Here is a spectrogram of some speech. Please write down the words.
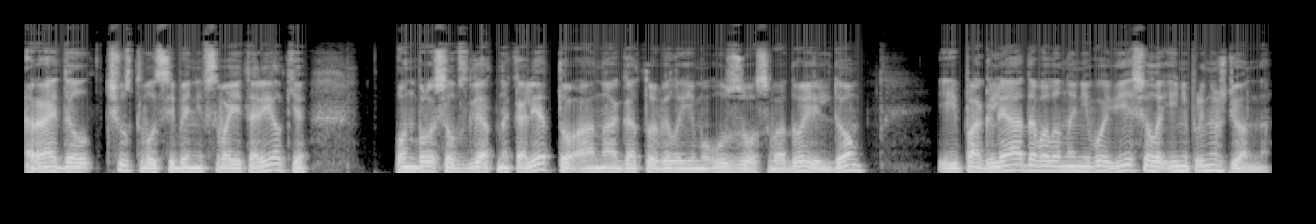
Райдел чувствовал себя не в своей тарелке. Он бросил взгляд на Калетту, а она готовила ему узо с водой и льдом и поглядывала на него весело и непринужденно.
